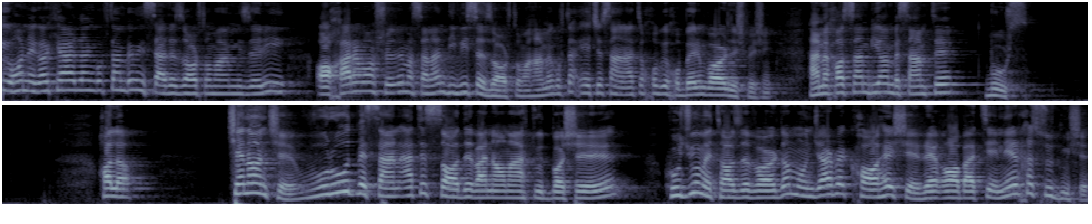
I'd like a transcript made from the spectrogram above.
یهو نگاه کردن گفتن ببین 100 هزار تومن می‌ذاری آخر ما شده مثلا 200 هزار تومن. همه گفتن ای چه صنعت خوبی خب بریم واردش بشیم. همه خواستن بیان به سمت بورس. حالا چنانچه ورود به صنعت ساده و نامحدود باشه حجوم تازه واردا منجر به کاهش رقابتی نرخ سود میشه.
